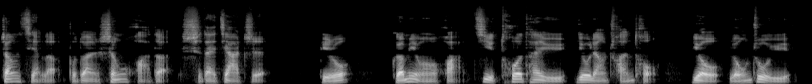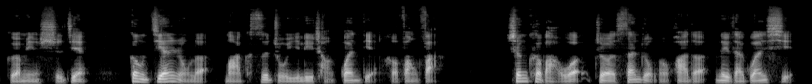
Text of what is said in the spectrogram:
彰显了不断升华的时代价值。比如，革命文化既脱胎于优良传统。又融铸于革命实践，更兼容了马克思主义立场观点和方法。深刻把握这三种文化的内在关系，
